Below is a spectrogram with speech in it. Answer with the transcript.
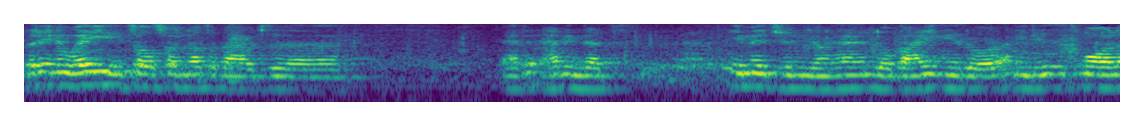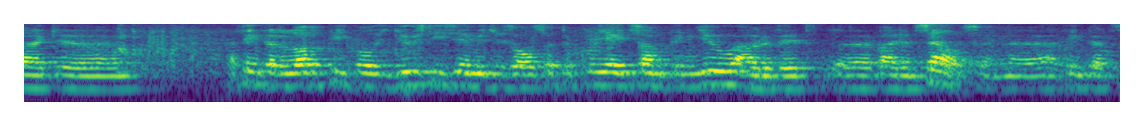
But in a way, it's also not about uh, having that image in your hand or buying it, or I mean, it's more like. I think that a lot of people use these images also to create something new out of it uh, by themselves. And uh, I think that's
